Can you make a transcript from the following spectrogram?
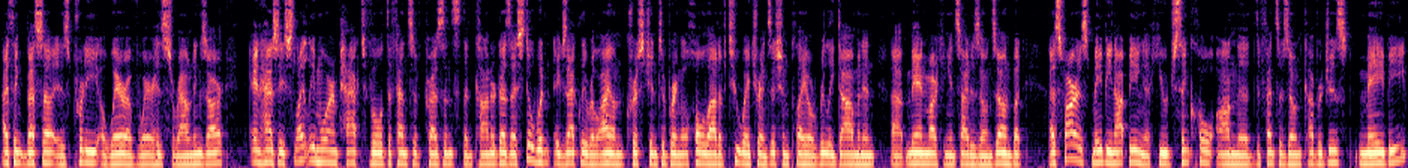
I think Vesa is pretty aware of where his surroundings are and has a slightly more impactful defensive presence than Connor does. I still wouldn't exactly rely on Kristian to bring a whole lot of two way transition play or really dominant uh, man marking inside his own zone, but as far as maybe not being a huge sinkhole on the defensive zone coverages, maybe.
